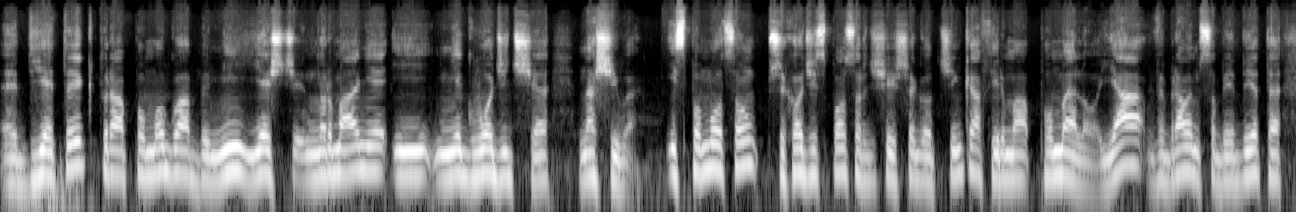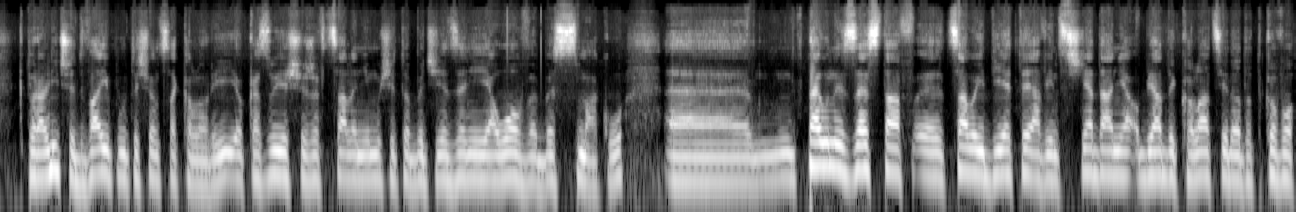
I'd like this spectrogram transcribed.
e, diety, która pomogłaby mi jeść normalnie i nie głodzić się na siłę. I z pomocą przychodzi sponsor dzisiejszego odcinka, firma Pomelo. Ja wybrałem sobie dietę, która liczy 2,5 tysiąca kalorii i okazuje się, że wcale nie musi to być jedzenie jałowe bez smaku. E, pełny zestaw e, całej diety, a więc śniadania, obiady, kolacje, dodatkowo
